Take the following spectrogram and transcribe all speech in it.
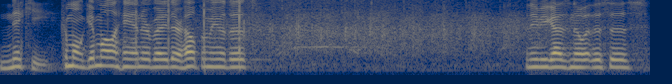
Nikki. Come on, give them all a hand, everybody. They're helping me with this. Any of you guys know what this is?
